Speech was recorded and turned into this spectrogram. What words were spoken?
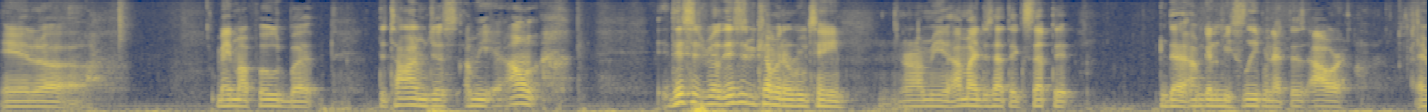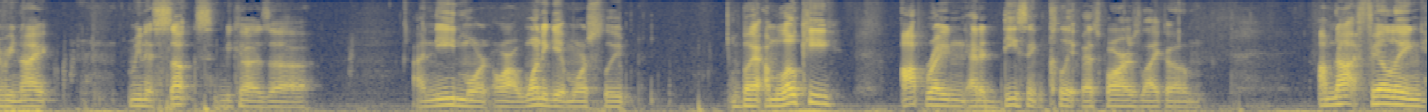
and uh, made my food, but the time just, I mean, I don't. This is really, this is becoming a routine. I mean, I might just have to accept it that I'm gonna be sleeping at this hour every night. I mean, it sucks because uh, I need more or I want to get more sleep, but I'm low key operating at a decent clip as far as like um I'm not feeling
